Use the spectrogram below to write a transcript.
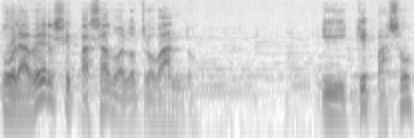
por haberse pasado al otro bando. ¿Y qué pasó?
